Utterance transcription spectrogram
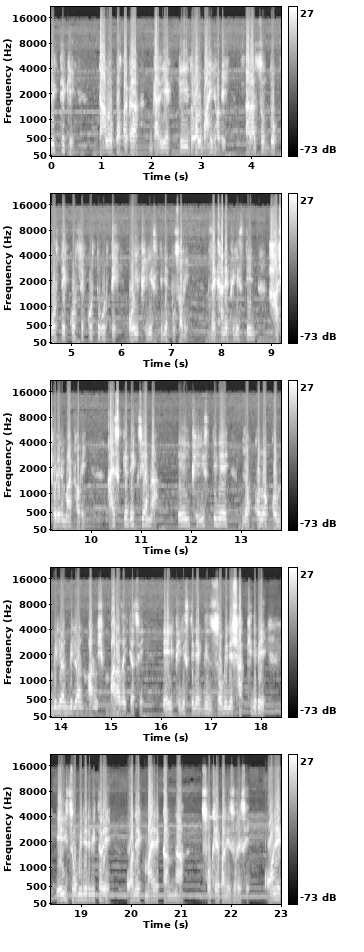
দিক থেকে কালো পতাকা গাড়ি একটি দল বাহির হবে। তারা যুদ্ধ করতে করতে করতে করতে ওই ফিলিস্তিনে পৌঁছাবে, যেখানে ফিলিস্তিন হাসরের মাঠ হবে। আজকে দেখছি আমরা এই ফিলিস্তিনে লক্ষ লক্ষ মিলিয়ন মিলিয়ন মানুষ মারা যাইতেছে। এই ফিলিস্তিন একদিন জমিনে সাক্ষী দেবে। এই জমিনের ভিতরে অনেক মায়ের কান্না চোখের পানি ঝরেছে। অনেক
